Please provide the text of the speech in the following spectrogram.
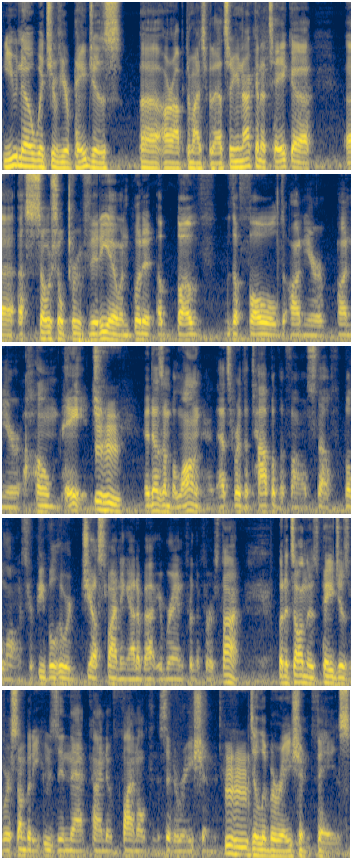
you know which of your pages uh, are optimized for that so you're not going to take a, a a social proof video and put it above the fold on your on your home page it doesn't belong there. That's where the top of the funnel stuff belongs for people who are just finding out about your brand for the first time. But it's on those pages where somebody who's in that kind of final consideration, deliberation phase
